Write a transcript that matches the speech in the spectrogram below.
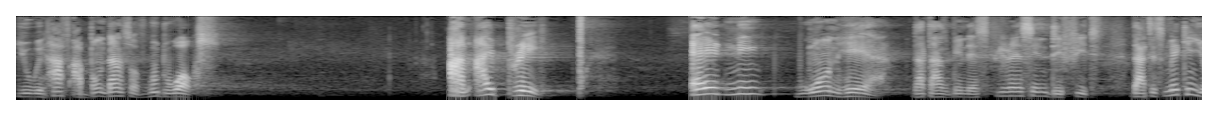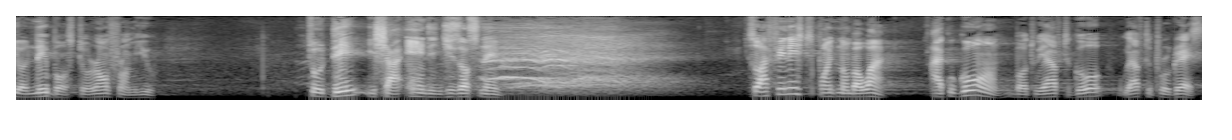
you will have abundance of good works. And I pray, anyone here that has been experiencing defeat, that is making your neighbors to run from you, today it shall end in Jesus' name. So I finished point number one. I could go on, but we have to go, we have to progress.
